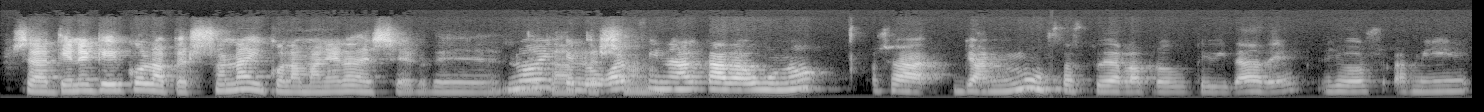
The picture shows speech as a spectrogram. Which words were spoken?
O sea, tiene que ir con la persona y con la manera de ser. De, no, y que luego al final cada uno, o sea, ya a mí me gusta estudiar la productividad, ¿eh? Yo, a mí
